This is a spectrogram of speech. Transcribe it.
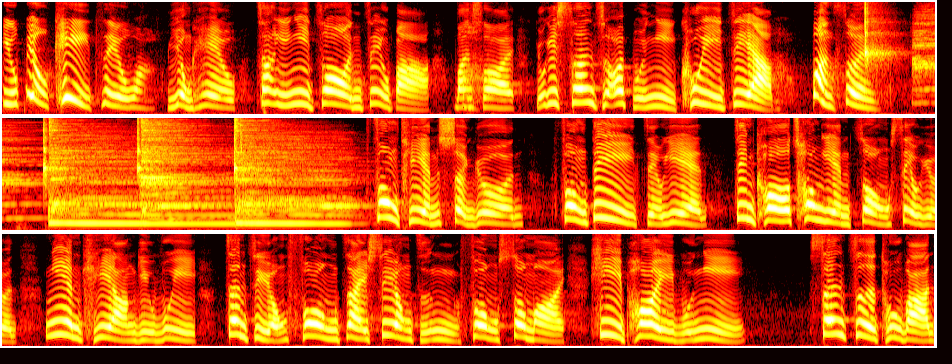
有表去走啊？用后再以你转走吧。万岁，有个圣旨要陪你开讲。万岁。奉天承运，奉帝诏言，今可从严中小人，严强有为，正将奉在上之恩，奉送来，许配无疑。圣旨读完，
